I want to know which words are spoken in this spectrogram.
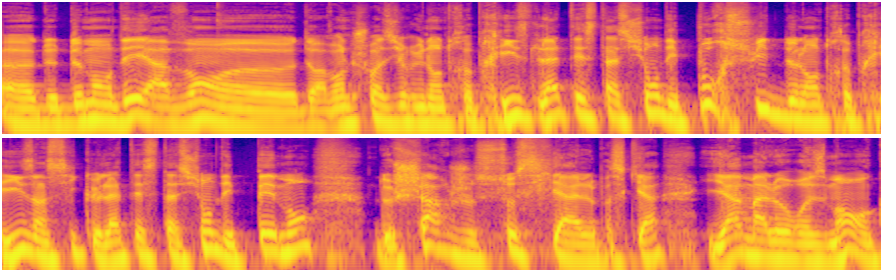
euh, de demander avant, euh, avant de choisir une entreprise l'attestation des poursuites de l'entreprise ainsi que l'attestation des paiements de charges sociales parce qu'il y, y, a malheureusement encore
